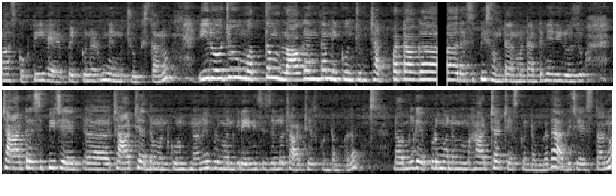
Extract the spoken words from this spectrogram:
మాస్క్ ఒకటి పెట్టుకున్నట్టు నేను మీకు చూపిస్తాను. ఈరోజు మొత్తం వ్లాగ్ అంతా మీకు కొంచెం చట్పటాగా రెసిపీస్ ఉంటాయి అనమాట అంటే నేను ఈరోజు చాట్ రెసిపీ చే చాట్ చేద్దాం అనుకుంటున్నాను. ఇప్పుడు మనకి రైనీ సీజన్లో చాట్ చేసుకుంటాం కదా. నార్మల్గా ఎప్పుడు మనం హాట్ చాట్ చేసుకుంటాం కదా అది చేస్తాను.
